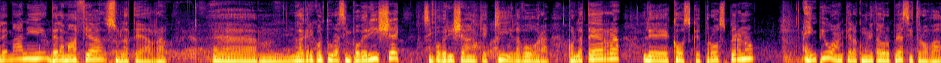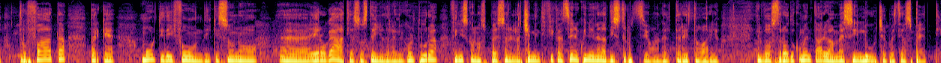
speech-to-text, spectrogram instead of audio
Le mani della mafia sulla terra. Eh, l'agricoltura si impoverisce, si impoverisce anche chi lavora con la terra, le cosche prosperano e in più anche la comunità europea si trova truffata perché molti dei fondi che sono eh, erogati a sostegno dell'agricoltura finiscono spesso nella cementificazione e quindi nella distruzione del territorio. Il vostro documentario ha messo in luce questi aspetti.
